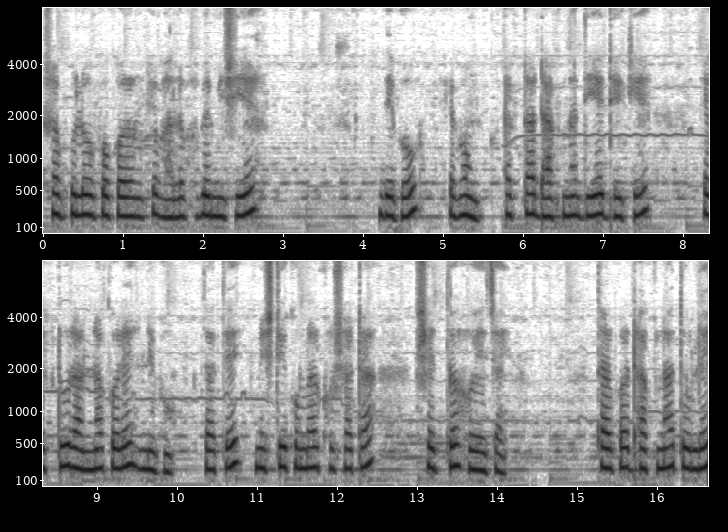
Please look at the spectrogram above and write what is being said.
সবগুলো উপকরণকে ভালোভাবে মিশিয়ে দেব এবং একটা ঢাকনা দিয়ে ঢেকে একটু রান্না করে নেব যাতে মিষ্টি কুমড়ার খোসাটা সেদ্ধ হয়ে যায়। তারপর ঢাকনা তুলে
